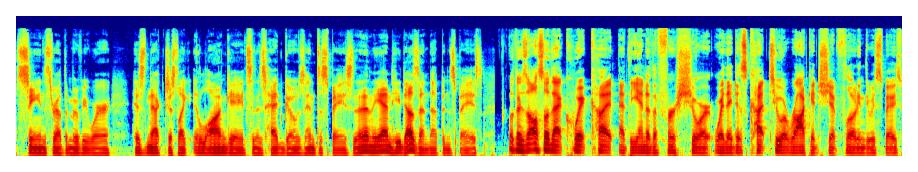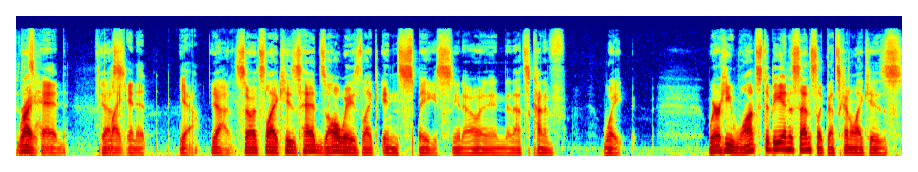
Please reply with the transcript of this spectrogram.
scenes throughout the movie where his neck just like elongates and his head goes into space and then in the end he does end up in space Well, there's also that quick cut at the end of the first short where they just cut to a rocket ship floating through space with Right. his head Yes. like in it. Yeah. Yeah, so it's like his head's always like in space, you know, and, and that's kind of what where he wants to be in a sense. Like that's kind of like his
